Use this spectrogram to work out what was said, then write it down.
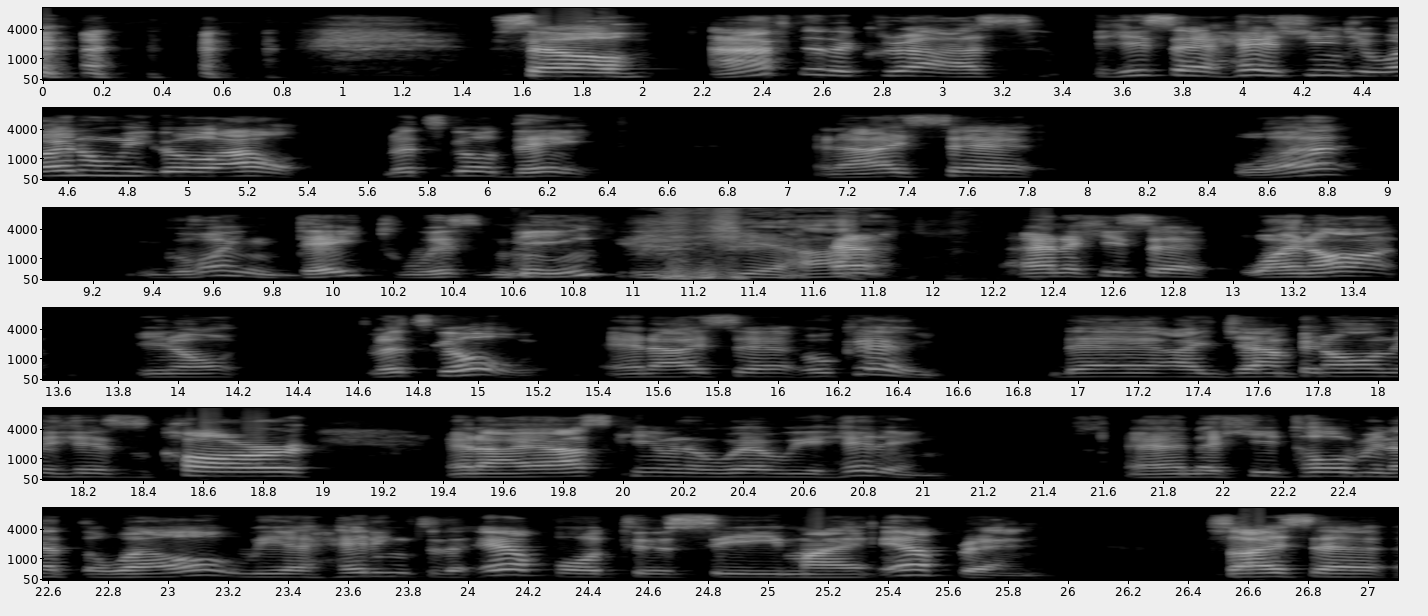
So after the class, he said, Hey, Shinji, why don't we go out? Let's go date. And I said, What? Going date with me? Yeah. And, and he said, Why not? You know, let's go. And I said, Okay. Then I jump in on his car and I asked him where we're heading. And he told me that, well, we are heading to the airport to see my airplane. So I said,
